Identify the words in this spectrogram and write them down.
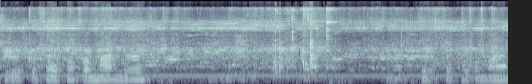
ช่วยกดใส่พอประมาณเด้อเนี่ยเกิดจะพอประมาณ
